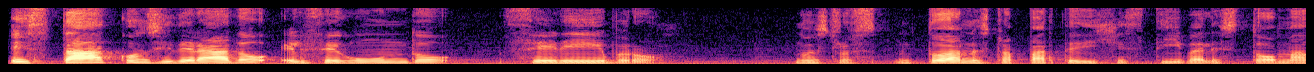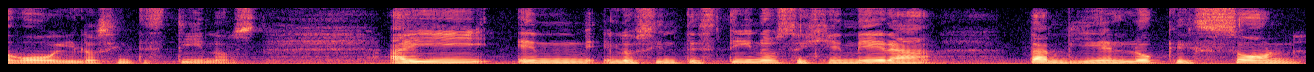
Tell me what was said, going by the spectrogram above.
Está considerado el segundo cerebro, toda nuestra parte digestiva, el estómago y los intestinos. Ahí en los intestinos se genera también lo que son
